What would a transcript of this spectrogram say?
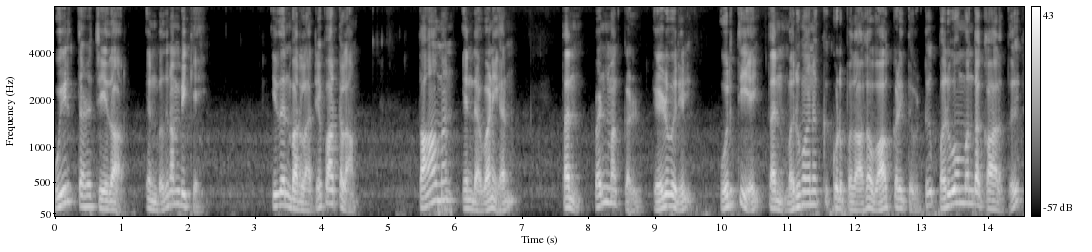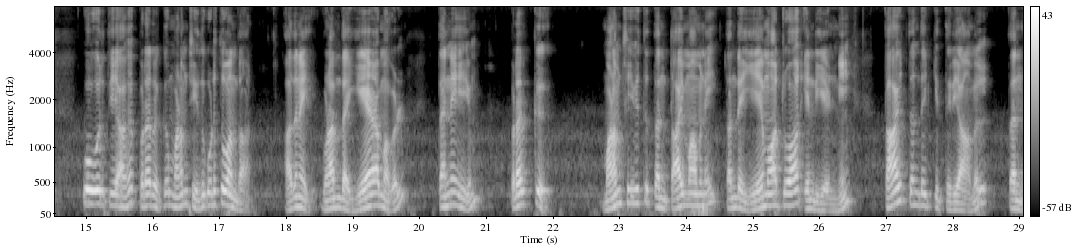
உயிர் தழச் செய்தார் என்பது நம்பிக்கை. இதன் வரலாற்றை பார்க்கலாம். தாமன் என்ற வணிகன் தன் பெண்மக்கள் எழுவரில் ஒருத்தியை தன் மருமனுக்கு கொடுப்பதாக வாக்களித்துவிட்டு பருவம் வந்த காலத்து ஒவ்வொருத்தியாக பிறருக்கு மனம் செய்து கொடுத்து வந்தான். அதனை உணர்ந்த ஏழமவள் தன்னையும் பிறர்க்கு மனம் செய்வித்து தன் தாய்மாமனை தந்தை ஏமாற்றுவார் என்று எண்ணி தாய் தந்தைக்கு தெரியாமல் தன்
